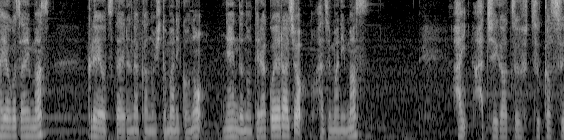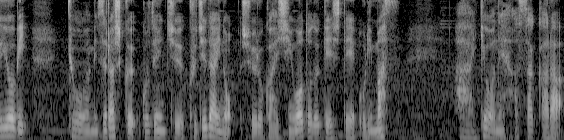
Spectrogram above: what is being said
はようございます。クレイを伝える中の人まりこの粘土の寺子屋ラジオ始まります。はい8月2日水曜日。今日は珍しく午前中9時台の収録配信をお届けしております。はい今日はね朝から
